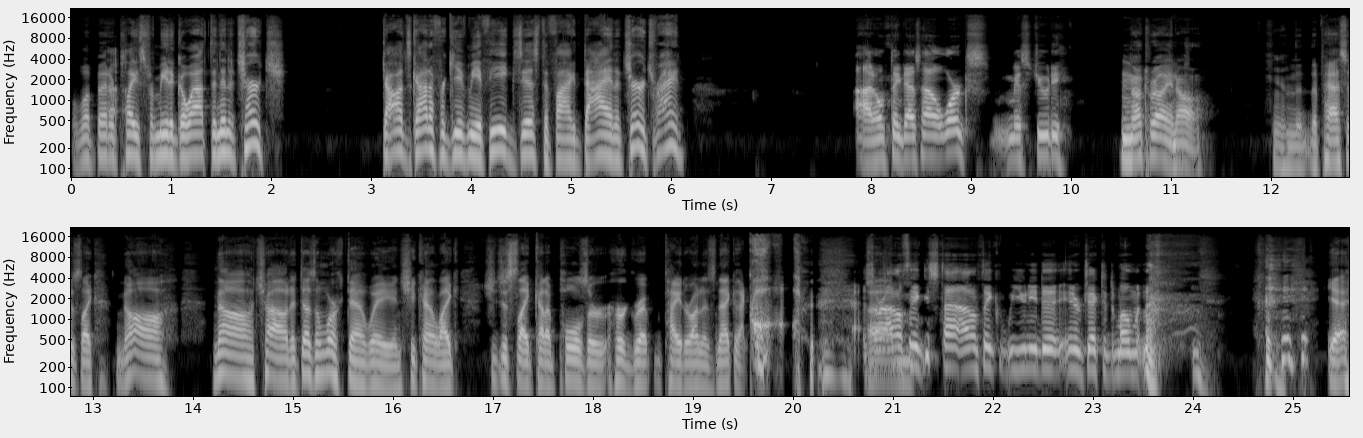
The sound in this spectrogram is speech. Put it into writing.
Well, what better uh, place for me to go out than in a church? God's got to forgive me if he exists if I die in a church, right? I don't think that's how it works, Miss Judy. Not really, no. And the, the pastor's like, no, no, child, it doesn't work that way. And she kind of like, she just like kind of pulls her, her grip tighter on his neck. Like, I Um, don't think it's time. I don't think you need to interject at the moment. Yeah.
